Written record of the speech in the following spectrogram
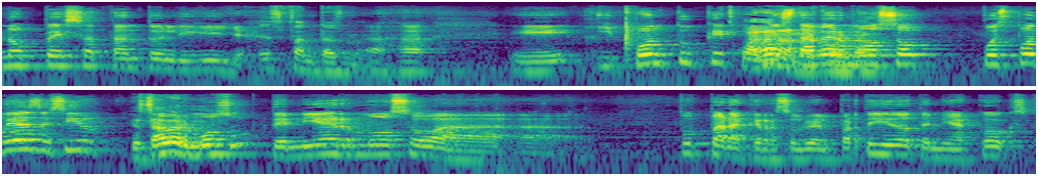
no pesa tanto en liguilla. Es fantasma. Ajá. Eh, y pon tú que cuando estaba hermoso, pues podías decir, ¿Estaba hermoso? tenía hermoso a, a- pues, para que resolviera el partido, tenía a Cox.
